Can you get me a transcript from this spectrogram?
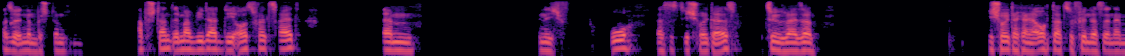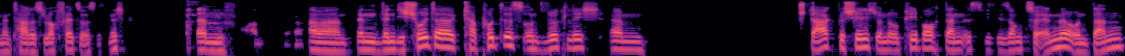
also in einem bestimmten Abstand immer wieder die Ausfallzeit. Ähm, bin ich froh, dass es die Schulter ist. Beziehungsweise die Schulter kann ja auch dazu führen, dass er in ein mentales Loch fällt, so ist es nicht. Ähm, aber wenn, wenn die Schulter kaputt ist und wirklich ähm, stark beschädigt und eine OP braucht, dann ist die Saison zu Ende und dann,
